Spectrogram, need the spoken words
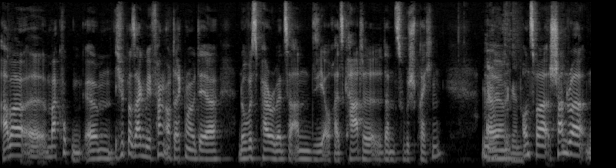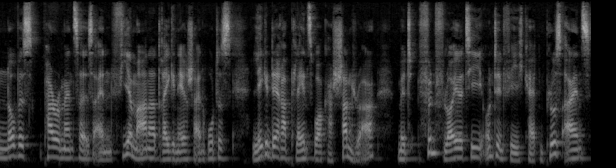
Aber äh, mal gucken. Ähm, ich würde mal sagen, wir fangen auch direkt mal mit der Novus Pyromancer an, die auch als Karte dann zu besprechen. Ja, ähm, und zwar Chandra Novus Pyromancer ist ein 4 Mana, 3 generische, ein rotes, legendärer Planeswalker Chandra mit 5 Loyalty und den Fähigkeiten plus 1.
